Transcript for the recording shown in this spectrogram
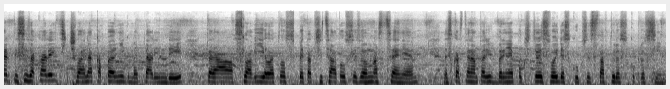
Petr, ty jsi zakladající člen a kapelník Metalindy, která slaví letos 35. sezónu na scéně. Dneska jste nám tady v Brně pokřtili svoji desku. Představ tu desku, prosím.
